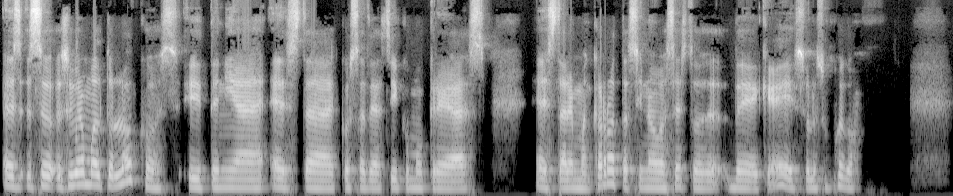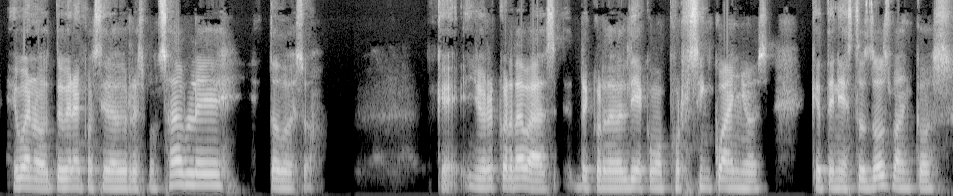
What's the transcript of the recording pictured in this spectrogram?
es, se, se hubieran vuelto locos y tenía esta cosa de así como creas estar en bancarrota si no vas esto de, de que "Hey, solo es un juego. Y bueno, te hubieran considerado irresponsable, todo eso. que yo recordaba, recordaba el día como por cinco años que tenía estos dos bancos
